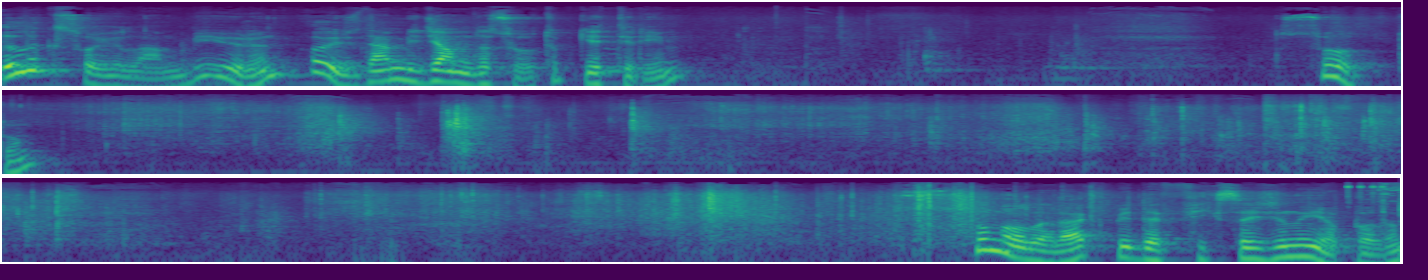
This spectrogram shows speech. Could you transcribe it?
Ilık soyulan bir ürün. O yüzden bir camda soğutup getireyim. Soğuttum. Son olarak bir de fiksajını yapalım.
